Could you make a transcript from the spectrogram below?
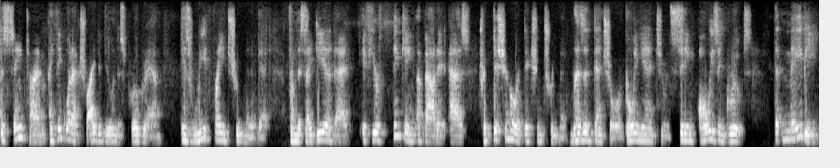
the same time, I think what I've tried to do in this program is reframe treatment a bit from this idea that if you're thinking about it as traditional addiction treatment, residential, or going into and sitting always in groups, that maybe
